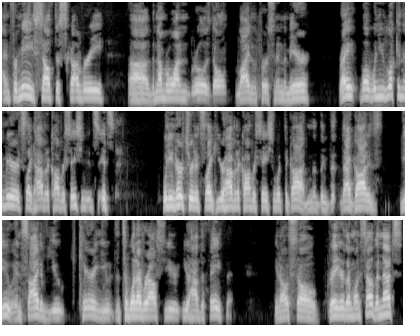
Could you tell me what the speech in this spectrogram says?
And for me, self discovery, uh, the number one rule is don't lie to the person in the mirror, right? Well, when you look in the mirror, it's like having a conversation. It's, it's, when you nurture it, it's like you're having a conversation with the God, and the, the, the, that God is you inside of you, carrying you to whatever else you you have the faith in. You know, so greater than oneself, and that's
